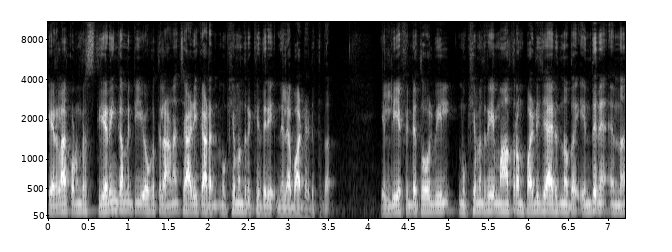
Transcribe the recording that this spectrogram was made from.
കേരള കോൺഗ്രസ് സ്റ്റിയറിംഗ് കമ്മിറ്റി യോഗത്തിലാണ് ചാഴികാടൻ മുഖ്യമന്ത്രിക്കെതിരെ നിലപാടെടുത്തത്. എൽ ഡി എഫിന്റെ തോൽവിയിൽ മുഖ്യമന്ത്രിയെ മാത്രം പടിചാരുന്നത് എന്തിന് എന്ന്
